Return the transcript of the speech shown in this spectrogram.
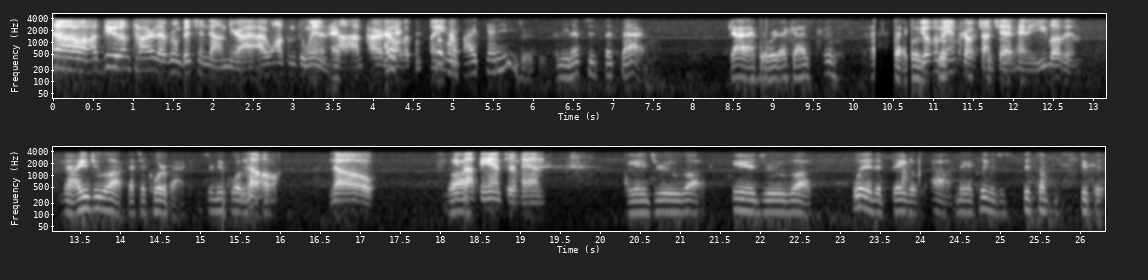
No, uh, dude, I'm tired of everyone bitching down here. I, I want them to win. I, I'm tired of all the complaints. I don't want to buy a Chad Henne jersey. I mean, that's just that's bad. God, I have to wear that, guys. You have a man crush on Chad Henne. You love him. No, Andrew Luck. That's our quarterback. It's our new quarterback. No, no, he's not the answer, man. Andrew Luck. Andrew Luck. What did the Bengals? Ah, man, Cleveland just did something stupid.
